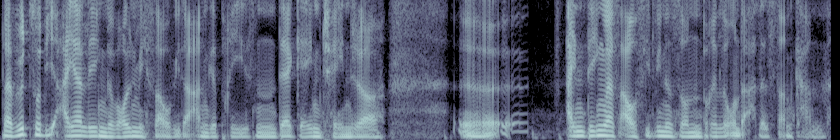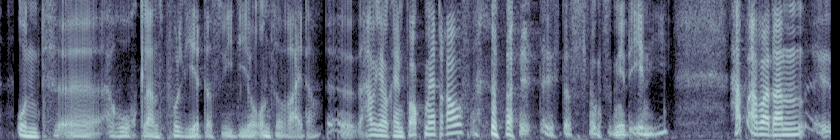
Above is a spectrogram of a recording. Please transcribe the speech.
Da wird so die eierlegende Wollmilchsau wieder angepriesen, der Gamechanger. Äh, ein Ding, was aussieht wie eine Sonnenbrille und alles dann kann. Und äh, hochglanzpoliert das Video und so weiter. Äh, Habe ich auch keinen Bock mehr drauf, weil das funktioniert eh nie. Hab aber dann äh,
